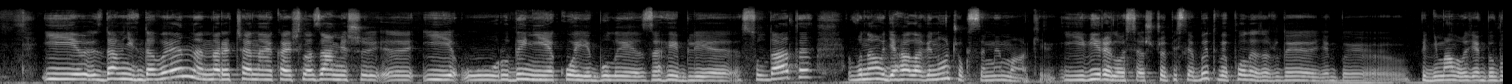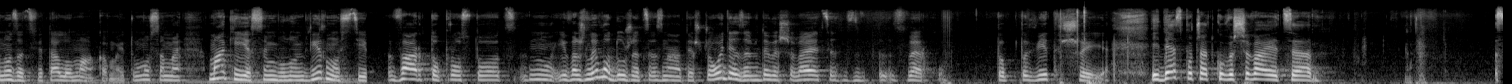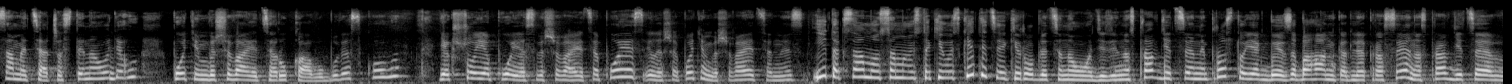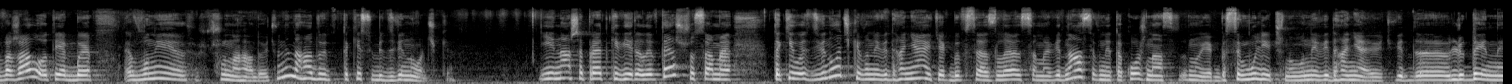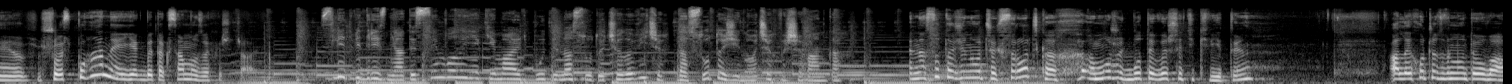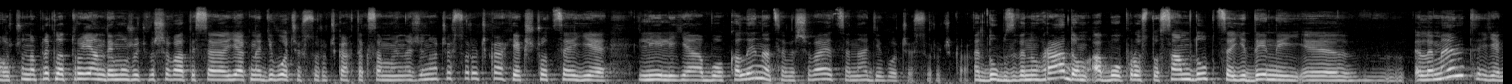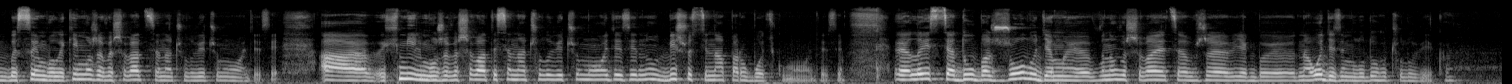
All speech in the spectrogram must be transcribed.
І з давніх давен наречена, яка йшла заміж, е, і у родині якої були загиблі солдати, вона одягала віночок семи маків. І вірилося, що після битви поле завжди якби піднімало, якби воно зацвітало маками. Тому саме маки є символом вірності. Варто просто ну і важливо дуже це знати, що одяг завжди вишивається зверху, тобто від шиї. Іде спочатку вишивається саме ця частина одягу, потім вишивається рукав обов'язково. Якщо є пояс, вишивається пояс, і лише потім вишивається низ. І так само саме ось такі ось китиці, які робляться на одязі. Насправді це не просто якби забаганка для краси, а насправді це вважало, от якби вони що нагадують? Вони нагадують такі собі дзвіночки. І наші предки вірили в те, що саме такі ось дзвіночки вони відганяють якби все зле саме від нас, і вони також нас ну якби символічно вони відганяють від е, людини щось погане, і якби так само захищають. Слід відрізняти символи, які мають бути на суто чоловічих та суто жіночих вишиванках. На суто жіночих сорочках е, можуть бути вишиті квіти. Але хочу звернути увагу, що, наприклад, троянди можуть вишиватися як на дівочих сорочках, так само і на жіночих сорочках. Якщо це є лілія або калина, це вишивається на дівочих сорочках. Дуб з виноградом або просто сам дуб це єдиний е, елемент, якби символ, який може вишиватися на чоловічому одязі. А хміль може вишиватися на чоловічому одязі, ну, в більшості на парубоцькому одязі. Е, Листя дуба з жолудями, воно вишивається вже якби на одязі молодого чоловіка.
